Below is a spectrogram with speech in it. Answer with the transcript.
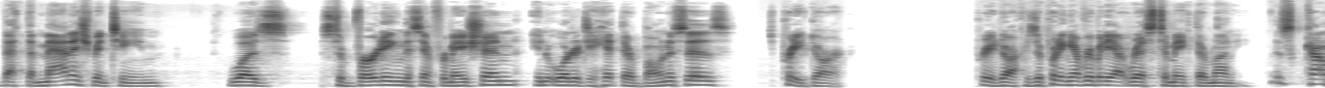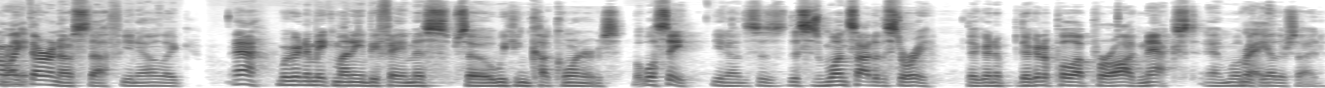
that the management team was subverting this information in order to hit their bonuses, it's pretty dark. Pretty dark because they're putting everybody at risk to make their money. It's kind of right. like Theranos stuff, you know, like yeah, we're going to make money and be famous so we can cut corners. But we'll see. You know, this is this is one side of the story. They're going to they're going to pull up Parag next and we'll right. get the other side.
